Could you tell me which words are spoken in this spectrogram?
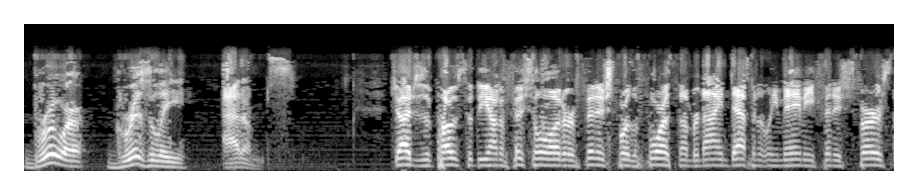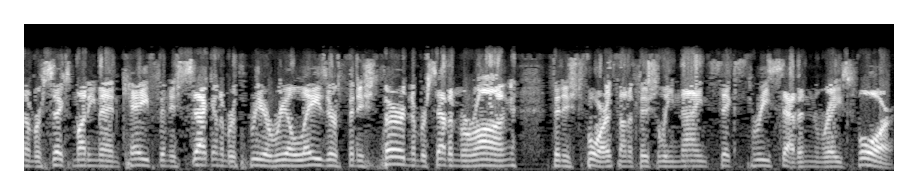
Brewer Grizzly Adams. Judges have posted the unofficial order finished for the fourth. Number nine, definitely Mamie, finished first. Number six, Moneyman K, finished second. Number three, A Real Laser, finished third. Number seven, Morong, finished fourth. Unofficially nine, six, three, seven, race four.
